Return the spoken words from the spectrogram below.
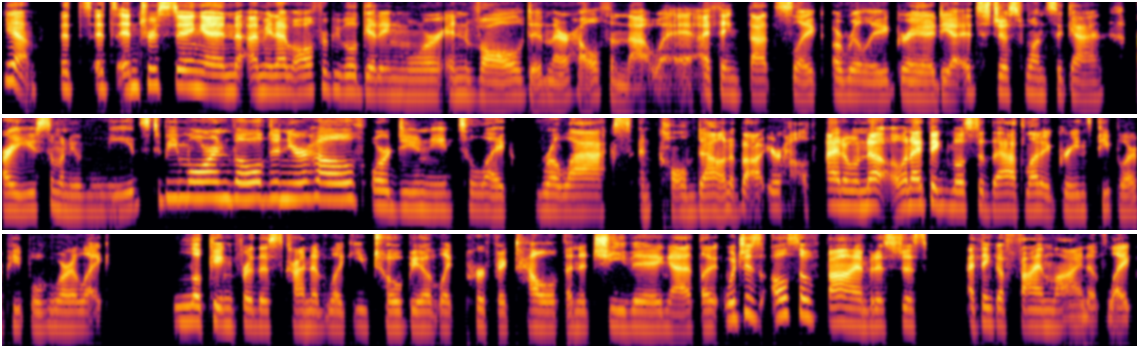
Yeah, it's it's interesting and I mean I'm all for people getting more involved in their health in that way. I think that's like a really great idea. It's just once again, are you someone who needs to be more involved in your health or do you need to like relax and calm down about your health? I don't know. And I think most of the athletic greens people are people who are like looking for this kind of like utopia of like perfect health and achieving at like which is also fine, but it's just I think a fine line of like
